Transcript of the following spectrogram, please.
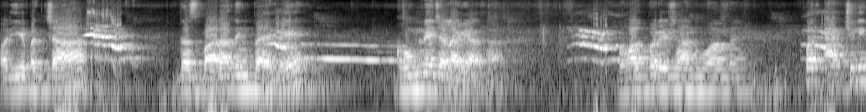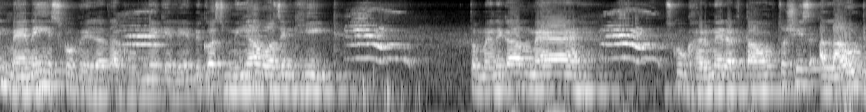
और ये बच्चा 10-12 दिन पहले घूमने चला गया था। बहुत परेशान हुआ मैं। पर एक्चुअली मैंने ही इसको भेजा था घूमने के लिए because Mia was in heat तो मैंने कहा, मैं उसको घर में रखता हूँ। तो शी इज़ अलाउड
